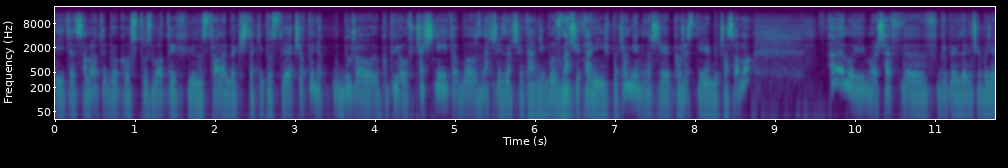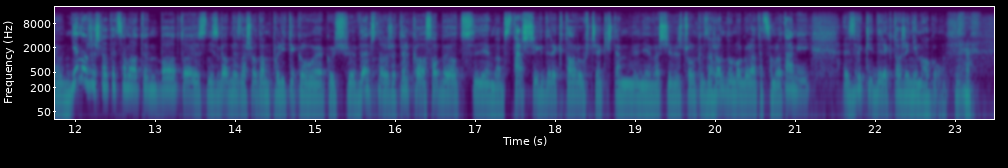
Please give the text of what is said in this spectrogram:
i te samoloty były około 100 zł w jedną stronę, jakiś taki prostu, jak się odpowiednio dużo kupiło wcześniej, to było znacznie, znacznie taniej. Było znacznie taniej niż pociągiem, znacznie korzystniej jakby czasowo. Ale mój, mój szef w grupie wydawniczej powiedział, nie możesz latać samolotem, bo to jest niezgodne z naszą tam polityką jakąś wewnętrzną, że tylko osoby od, nie wiem, tam starszych dyrektorów, czy jakichś tam, nie wiem, właściwie członków zarządu mogą latać samolotami, zwykli dyrektorzy nie mogą. Nie?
